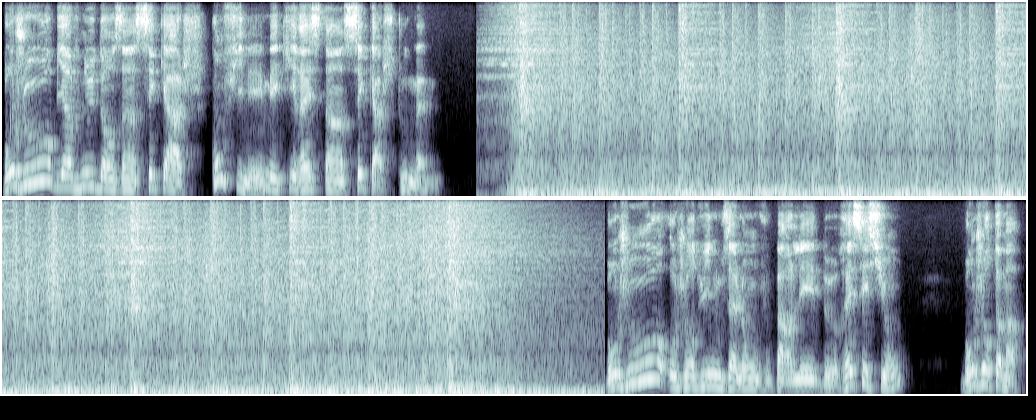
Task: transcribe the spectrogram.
Bonjour, bienvenue dans un CKH confiné, mais qui reste un CKH tout de même. Bonjour, aujourd'hui nous allons vous parler de récession. Bonjour Thomas.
